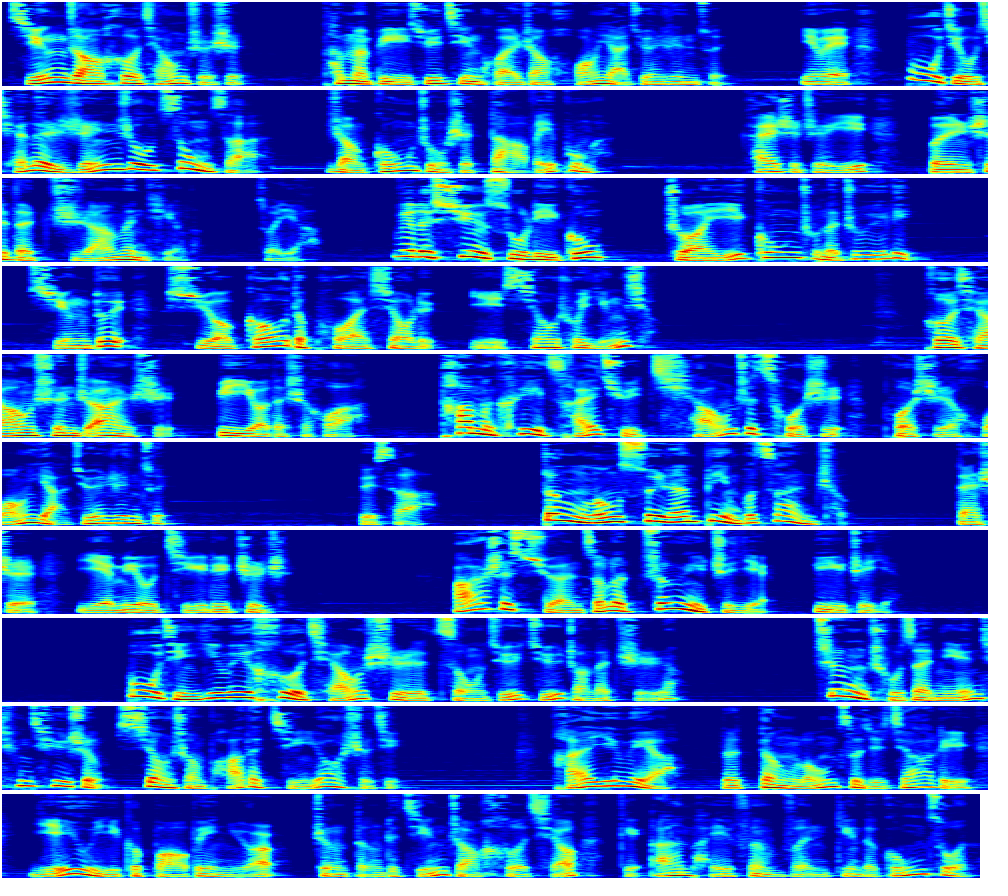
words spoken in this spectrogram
警长贺强指示他们必须尽快让黄雅娟认罪，因为不久前的人肉粽子案让公众是大为不满，开始质疑本市的治安问题了。所以啊，为了迅速立功，转移公众的注意力，警队需要高的破案效率以消除影响。贺强甚至暗示，必要的时候啊，他们可以采取强制措施，迫使黄雅娟认罪。对此啊，邓龙虽然并不赞成，但是也没有极力制止，而是选择了睁一只眼闭一只眼。不仅因为贺强是总局局长的侄儿，正处在年轻气盛、向上爬的紧要时期，还因为啊。这邓龙自己家里也有一个宝贝女儿，正等着警长贺强给安排一份稳定的工作呢。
